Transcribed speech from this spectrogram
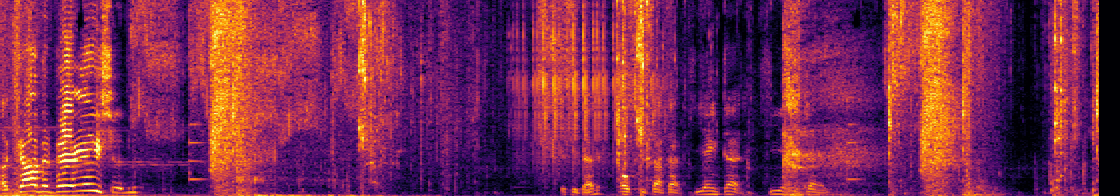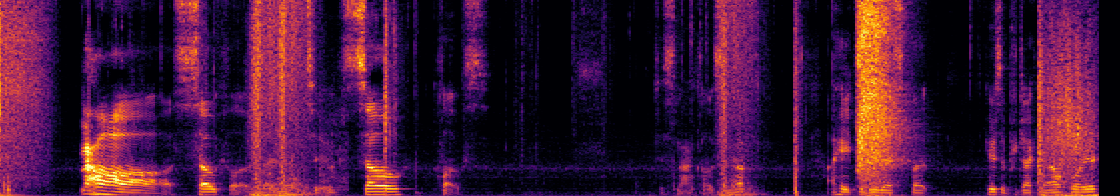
a common variation. He dead? Oh, he's not dead. He ain't dead. He ain't dead. Oh, so close, I. So close. Just not close enough. I hate to do this, but here's a projectile for you.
